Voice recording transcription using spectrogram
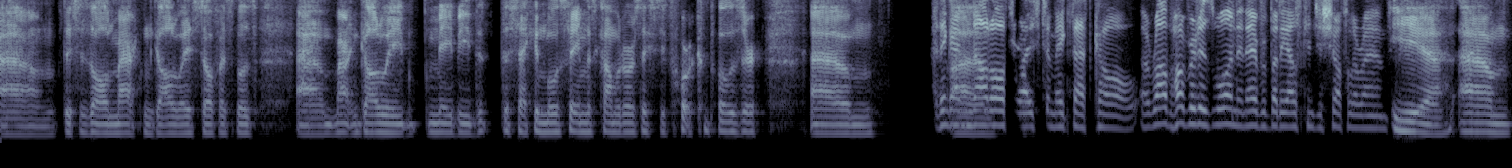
Um, this is all Martin Galway stuff, I suppose. Um, Martin Galway, maybe the, the, second most famous Commodore 64 composer. Um, I think I'm um, not authorized to make that call. Uh, Rob Hubbard is one, and everybody else can just shuffle around. Yeah. Um,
